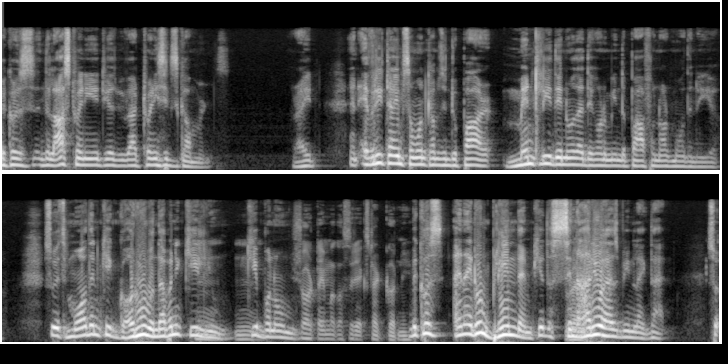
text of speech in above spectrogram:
because in the last twenty eight years we are twenty six governments right? And every time someone comes into power, mentally they know that they're going to be in the power for not more than a year. So it's more than के गरौँ भन्दा पनि के लिउँ के बनाऊँ सर्ट टाइममा कसरी एक्सट्र्याक्ट गर्ने because and I don't blame them. Okay, the scenario has been like that. So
